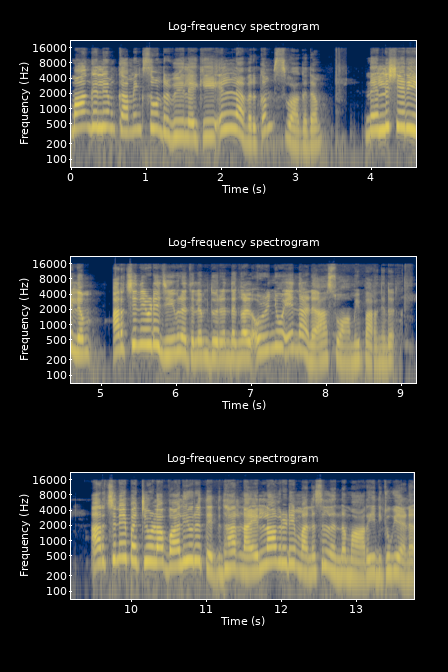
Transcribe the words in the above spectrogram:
മാംഗല്യം കമ്മിങ് സൂൺ റിവ്യൂയിലേക്ക് എല്ലാവർക്കും സ്വാഗതം. നെല്ലിശ്ശേരിയിലും അർച്ചനയുടെ ജീവിതത്തിലും ദുരന്തങ്ങൾ ഒഴിഞ്ഞു എന്നാണ് ആ സ്വാമി പറഞ്ഞത്. അർച്ചനയെ പറ്റിയുള്ള വലിയൊരു തെറ്റിദ്ധാരണ എല്ലാവരുടെയും മനസ്സിൽ നിന്ന് മാറിയിരിക്കുകയാണ്.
